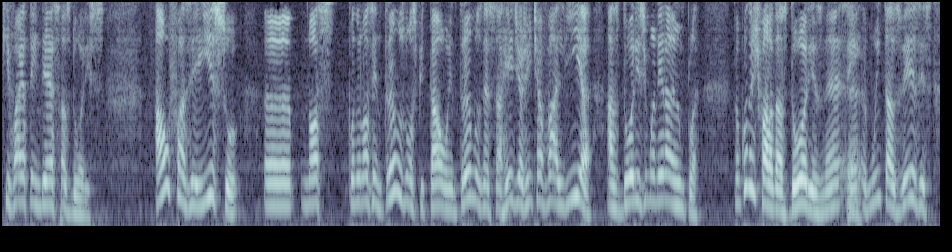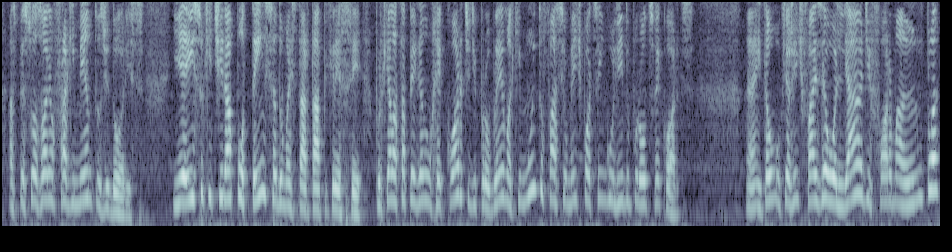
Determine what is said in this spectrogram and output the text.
que vai atender essas dores. Ao fazer isso, uh, nós, quando nós entramos no hospital, entramos nessa rede, a gente avalia as dores de maneira ampla. Então, quando a gente fala das dores, né, muitas vezes as pessoas olham fragmentos de dores. E é isso que tira a potência de uma startup crescer, porque ela está pegando um recorte de problema que muito facilmente pode ser engolido por outros recortes. É, então, o que a gente faz é olhar de forma ampla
